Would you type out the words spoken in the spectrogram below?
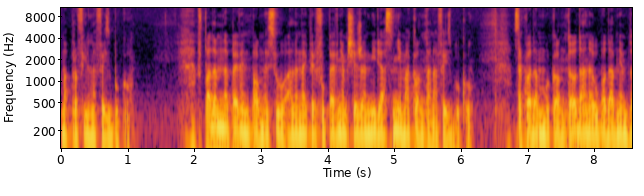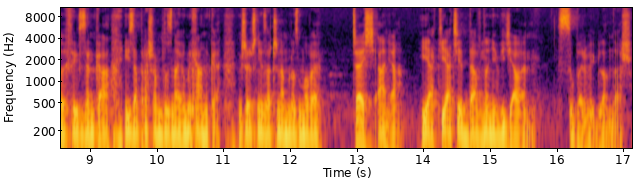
Ma profil na Facebooku. Wpadam na pewien pomysł, ale najpierw upewniam się, że Miras nie ma konta na Facebooku. Zakładam mu konto, dane upodabniam do tych zenka i zapraszam do znajomych Ankę. Grzecznie zaczynam rozmowę. Cześć Ania, jak ja cię dawno nie widziałem. Super wyglądasz.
